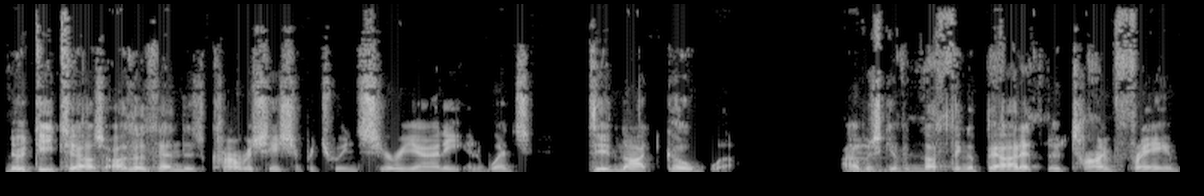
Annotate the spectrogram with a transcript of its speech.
No details other than the conversation between Sirianni and Wentz did not go well. I was hmm. given nothing about it, no time frame,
